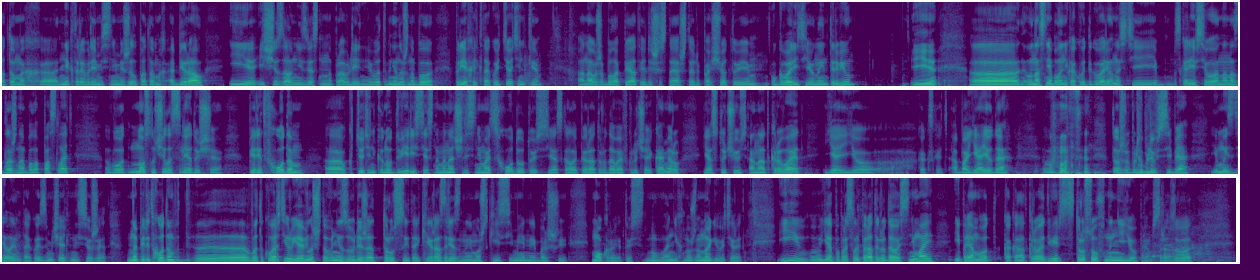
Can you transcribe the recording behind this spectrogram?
потом их э, некоторое время с ними жил, потом их обирал и исчезал в неизвестном направлении. Вот мне нужно было приехать к такой тетеньке, она уже была пятая или шестая, что ли, по счету, и уговорить ее на интервью. И э, у нас не было никакой договоренности, и, скорее всего, она нас должна была послать. Вот. Но случилось следующее. Перед входом к тетенькину дверь, естественно, мы начали снимать сходу, то есть я сказал оператору, давай включай камеру, я стучусь, она открывает, я ее, как сказать, обаяю, да, вот, тоже влюблю в себя, и мы сделаем такой замечательный сюжет. Но перед входом в, э, в эту квартиру я видел, что внизу лежат трусы такие разрезанные, мужские, семейные, большие, мокрые, то есть ну, о них нужно ноги вытирать. И я попросил оператора, говорю, давай, снимай, и прямо вот, как она открывает дверь, с трусов на нее прям сразу, вот.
